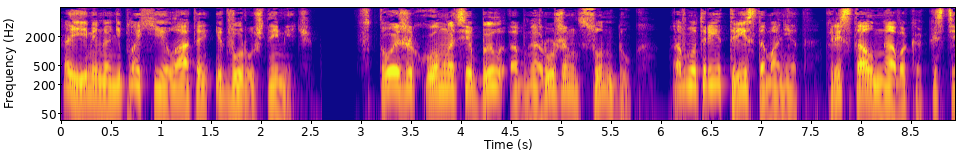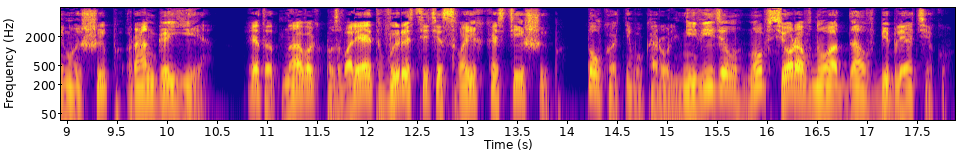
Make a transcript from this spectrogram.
а именно неплохие латы и двуручный меч. В той же комнате был обнаружен сундук, а внутри 300 монет, кристалл навыка костяной шип ранга Е. Этот навык позволяет вырастить из своих костей шип. Толку от него король не видел, но все равно отдал в библиотеку.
